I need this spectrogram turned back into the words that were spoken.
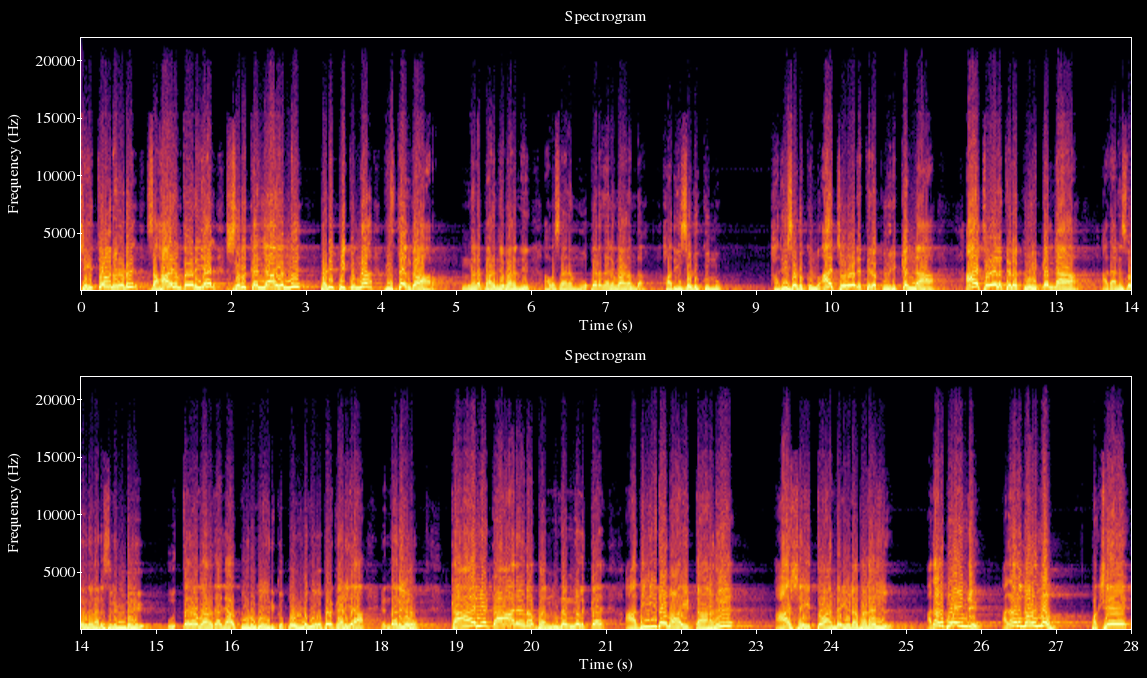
ഷെയ്ത്വാനോട് സഹായം തേടിയാൽ ഷിർക്കല്ല എന്ന് പഠിപ്പിക്കുന്ന വിസ്തംകാർ ഇങ്ങനെ പറഞ്ഞു പറഞ്ഞ് അവസാനം മൂപ്പര നിലപാടെന്താ? ഹദീസ് എടുക്കുന്നു. ഹദീസ് എടുക്കുന്നു. ആ ചോദ്യത്തിലെ കുരുക്കണ്ട ആ ചോദ്യത്തിലെ കുരുക്കണ്ട അത് അനുസരിച്ച് മനസ്സിലുണ്ട്. ഉത്തരം പറഞ്ഞാൽ ഞാൻ കുടുങ്ങും എനിക്ക് പൊള്ളുന്നു മൂപ്പർക്കറിയാ. എന്തറിയോ? കാര്യകാരണ ബന്ധങ്ങൾക്ക് അതീതമായിട്ടാണ് ആ ഷെയ്ത്വാന്റെ ഇടപെടൽ. അതാണ് പോയിന്റ് അതാണ് മർമ്മം. പക്ഷേ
